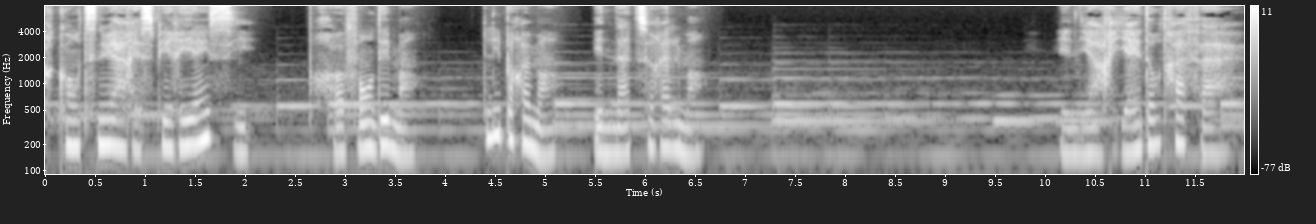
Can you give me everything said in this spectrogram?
Alors continuez à respirer ainsi, profondément, librement et naturellement. Il n'y a rien d'autre à faire.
